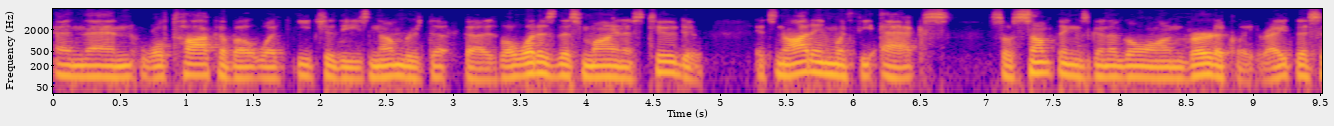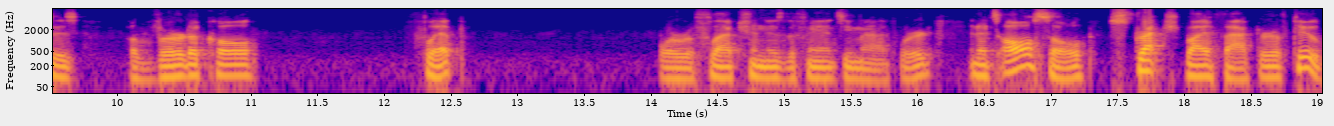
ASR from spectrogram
and then we'll talk about what each of these numbers do does. Well, what does this minus 2 do? It's not in with the x, so something's going to go on vertically, right? This is a vertical flip, or reflection is the fancy math word, and it's also stretched by a factor of 2.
